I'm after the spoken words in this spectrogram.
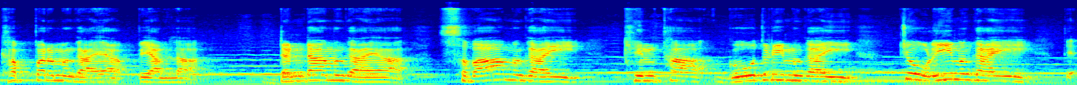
ਖੱਪਰ ਮੰਗਾਇਆ, ਪਿਆਲਾ। ਡੰਡਾ ਮੰਗਾਇਆ, ਸਵਾਹ ਮੰਗਾਈ, ਖਿੰਥਾ ਗੋਦੜੀ ਮੰਗਾਈ, ਝੋਲੀ ਮੰਗਾਈ ਤੇ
